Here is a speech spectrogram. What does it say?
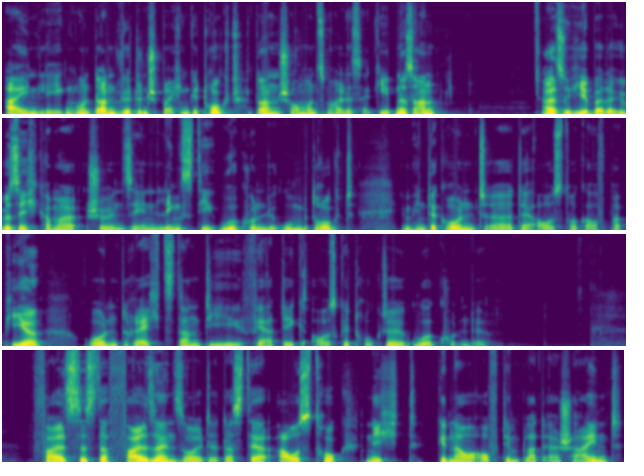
einlegen und dann wird entsprechend gedruckt. Dann schauen wir uns mal das Ergebnis an. Also hier bei der Übersicht kann man schön sehen, links die Urkunde unbedruckt, im Hintergrund äh, der Ausdruck auf Papier und rechts dann die fertig ausgedruckte Urkunde. Falls es der Fall sein sollte, dass der Ausdruck nicht genau auf dem Blatt erscheint,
